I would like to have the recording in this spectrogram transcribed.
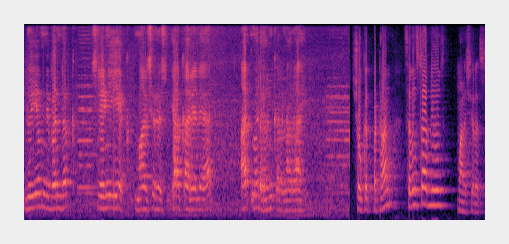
दुय्यम निबंधक श्रेणी एक माळशिरस या कार्यालयात आत्मदहन करणार आहे. Shaukat Pathan seven star news Malshiras.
